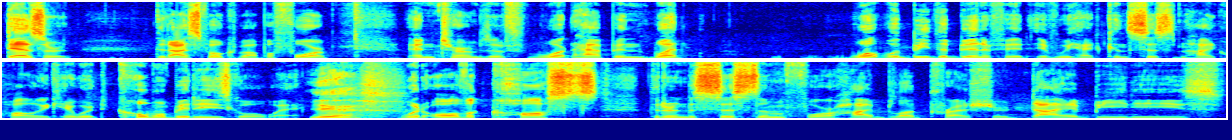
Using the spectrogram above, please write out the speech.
desert that I spoke about before, in terms of what happened, what what would be the benefit if we had consistent high quality care? Would comorbidities go away? Yes. Would all the costs that are in the system for high blood pressure, diabetes,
